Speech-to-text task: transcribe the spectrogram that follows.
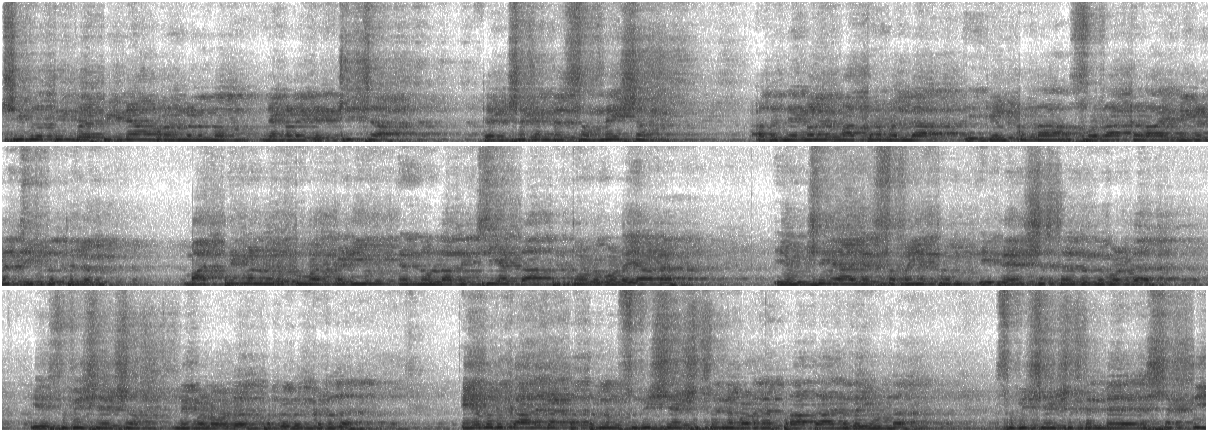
ജീവിതത്തിന്റെ പിന്നാമ്പുറങ്ങളിൽ നിന്നും ഞങ്ങളെ രക്ഷിച്ച രക്ഷകന്റെ സന്ദേശം അത് ഞങ്ങളിൽ മാത്രമല്ല ഈ കേൾക്കുന്ന ശ്രോതാക്കളായി നിങ്ങളുടെ ജീവിതത്തിലും മാറ്റങ്ങൾ വരുത്തുവാൻ കഴിയും എന്നുള്ള നിശ്ചയ ദാർഢ്യത്തോടുകൂടെയാണ് ഈ ഉച്ചയായ സമയത്തും ഈ ദേശത്ത് നിന്നുകൊണ്ട് ഈ സുവിശേഷം നിങ്ങളോട് പങ്കുവെക്കുന്നത്. ഏതൊരു കാലഘട്ടത്തിലും സുവിശേഷത്തിന് വളരെ പ്രാധാന്യതയുണ്ട്. സുവിശേഷത്തിന്റെ ശക്തി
